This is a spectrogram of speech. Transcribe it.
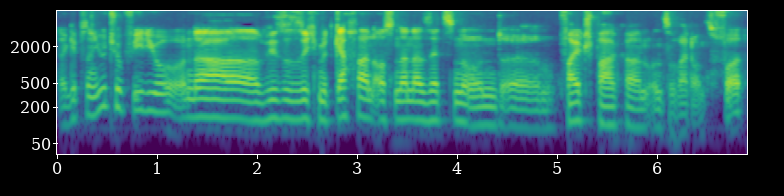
Da gibt es ein YouTube-Video und da, wie sie sich mit Gaffern auseinandersetzen und ähm, Falschparkern und so weiter und so fort.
